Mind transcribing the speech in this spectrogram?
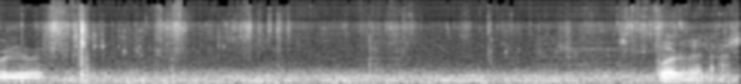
পড়ে যাবে পড়বে না আর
